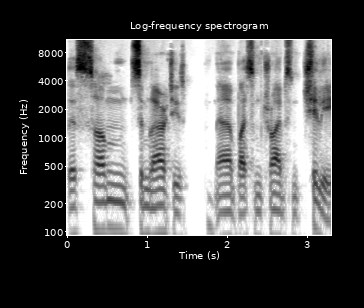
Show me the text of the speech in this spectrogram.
there's some similarities uh, by some tribes in Chile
